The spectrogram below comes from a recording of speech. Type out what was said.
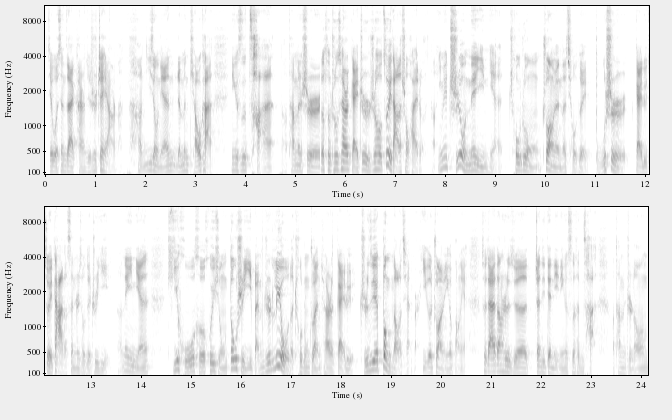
结果现在看上去是这样的。一九年人们调侃尼克斯惨啊，他们是乐透抽签改制之后最大的受害者啊，因为只有那一年抽中状元的球队不是概率最大的三支球队之一啊，那一年。鹈鹕和灰熊都是以百分之六的抽中状元圈的概率直接蹦到了前面，一个状元一个榜眼，所以大家当时就觉得战绩垫底尼克斯很惨啊，他们只能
